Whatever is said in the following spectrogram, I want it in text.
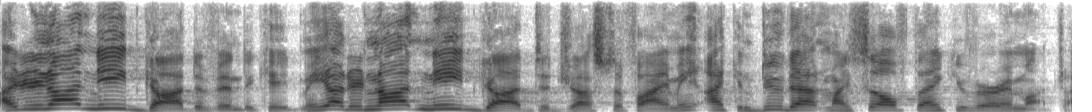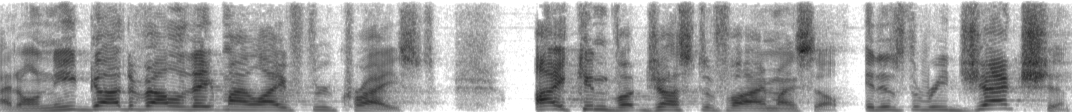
I do not need God to vindicate me. I do not need God to justify me. I can do that myself. Thank you very much. I don't need God to validate my life through Christ. I can justify myself. It is the rejection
